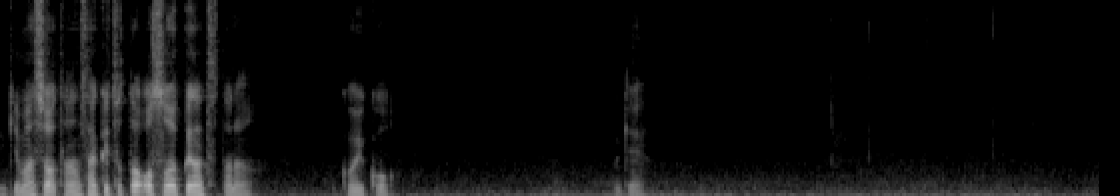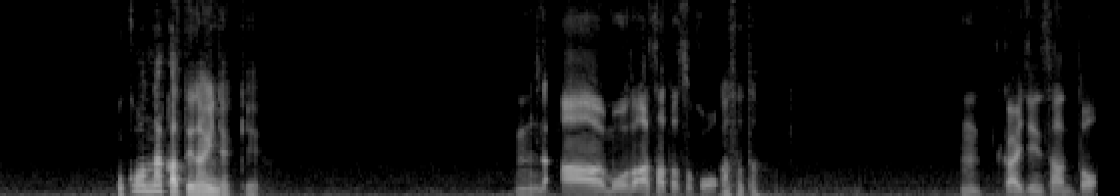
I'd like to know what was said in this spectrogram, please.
行きましょう。探索ちょっと遅くなってたな。行こう行こう。OK ここの中ってないんだっけ？ん？ああもうあさったそこ。あさった？うん外人さんと。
